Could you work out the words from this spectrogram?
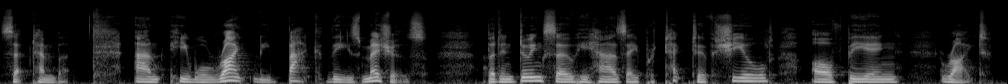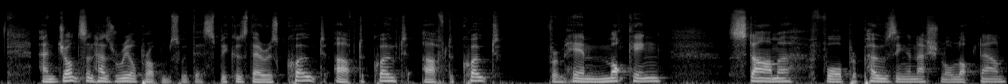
September. And he will rightly back these measures, but in doing so, he has a protective shield of being right. And Johnson has real problems with this because there is quote after quote after quote from him mocking Starmer for proposing a national lockdown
